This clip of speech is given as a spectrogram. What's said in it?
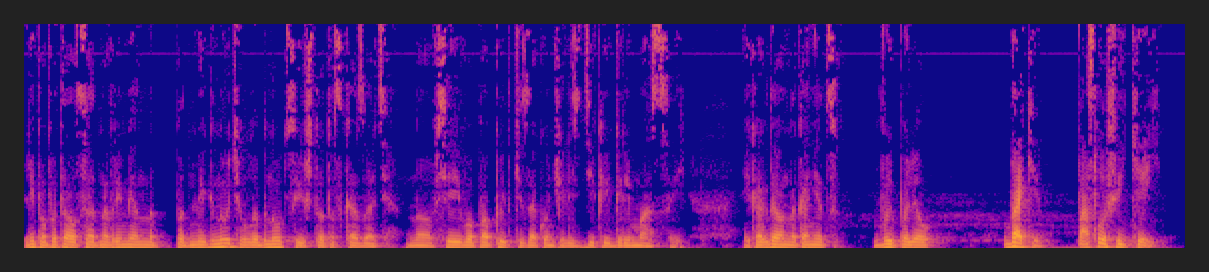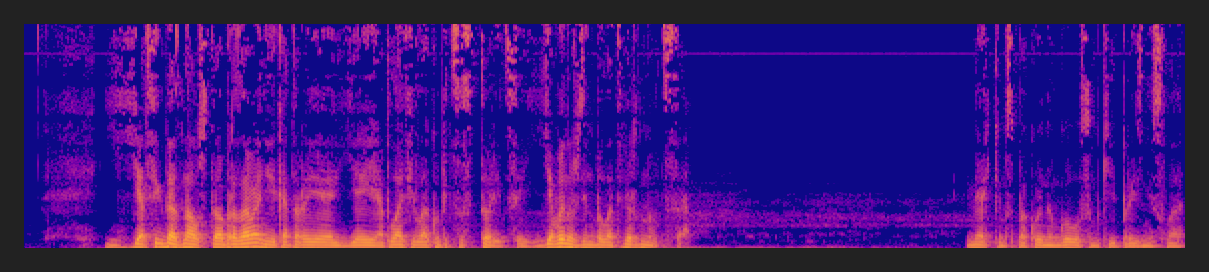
Ли попытался одновременно подмигнуть, улыбнуться и что-то сказать, но все его попытки закончились дикой гримасой. И когда он наконец выпалил: "Баки, послушай, Кей. Я всегда знал, что образование, которое я ей оплатил, окупится сторицей. Я вынужден был отвернуться". Мягким, спокойным голосом Кей произнесла:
